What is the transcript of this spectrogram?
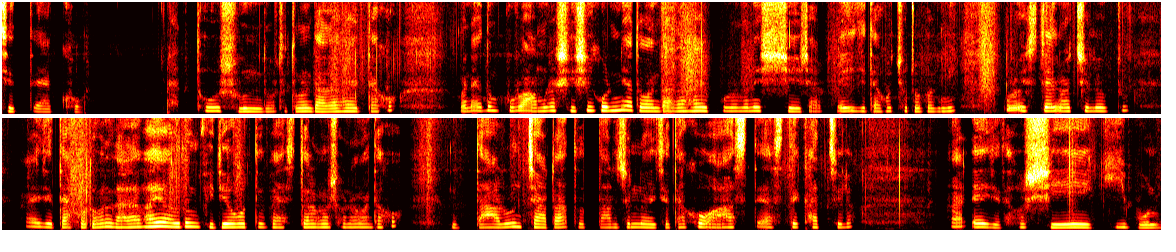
যে দেখো, এত সুন্দর। তো তোমার দাদা ভাইয়ের দেখো মানে একদম পুরো আমরা শেষই করিনি আর তোমার দাদা ভাইয়ের পুরো মানে শেষ। আর এই যে দেখো ছোটো পাগনি পুরো স্টাইল মারছিল একটু। এই যে দেখো, তোমার দাদা ভাই একদম ভিডিও করতে ব্যস্ত। আর আমার সোনামা দেখো, দারুণ চাটা। তো তার জন্য এই যে দেখো, আস্তে আস্তে খাচ্ছিল। আর এই যে দেখো, সে কি বলব,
